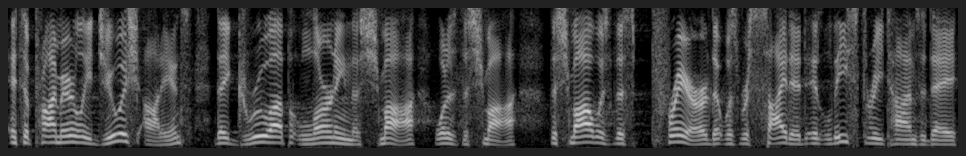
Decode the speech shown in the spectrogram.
It's a primarily Jewish audience. They grew up learning the Shema. What is the Shema? The Shema was this prayer that was recited at least three times a day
